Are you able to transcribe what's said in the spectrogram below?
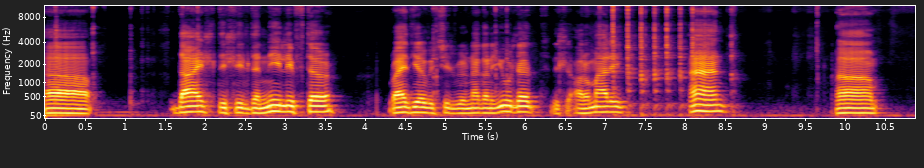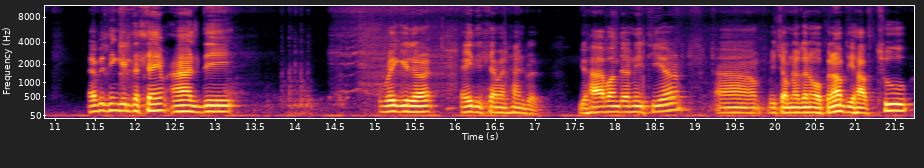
uh, dials this is the knee lifter right here which is we're not going to use it. This is automatic. And um, everything is the same as the regular 8700 you have underneath here uh, which I'm not going to open up you have two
